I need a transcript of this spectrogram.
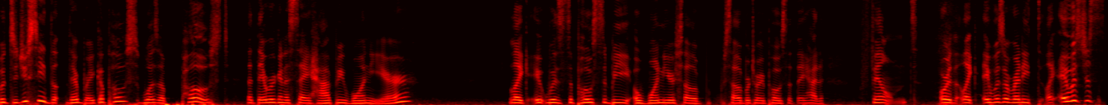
But did you see the, their breakup post was a post that they were gonna say happy one year? Like it was supposed to be a one year celeb- celebratory post that they had filmed, or th- like it was already t- like it was just.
